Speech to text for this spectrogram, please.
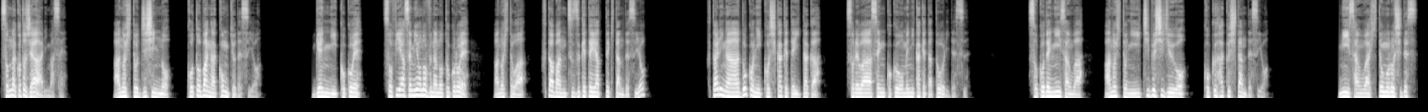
そんなことじゃありません。あの人自身の言葉が根拠ですよ。現にここへ、ソフィア・セミオノブナのところへ、あの人は二晩続けてやってきたんですよ。二人がどこに腰掛けていたか、それは宣告を目にかけた通りです。そこで兄さんは、あの人に一部始終を告白したんですよ。兄さんは人殺しです。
